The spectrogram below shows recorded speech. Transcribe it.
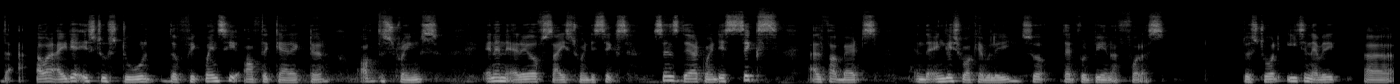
The, our idea is to store the frequency of the character of the strings in an array of size 26. Since there are 26 alphabets in the English vocabulary, so that would be enough for us to store each and every uh,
